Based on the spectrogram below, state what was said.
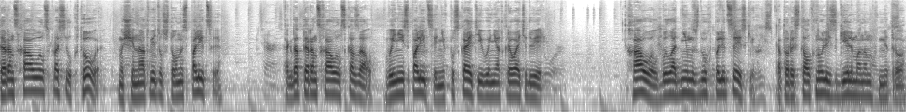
Терренс Хауэлл спросил, кто вы? Мужчина ответил, что он из полиции. Тогда Терренс Хауэлл сказал, вы не из полиции, не впускайте его и не открывайте дверь. Хауэлл был одним из двух полицейских, которые столкнулись с Гельманом в метро.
